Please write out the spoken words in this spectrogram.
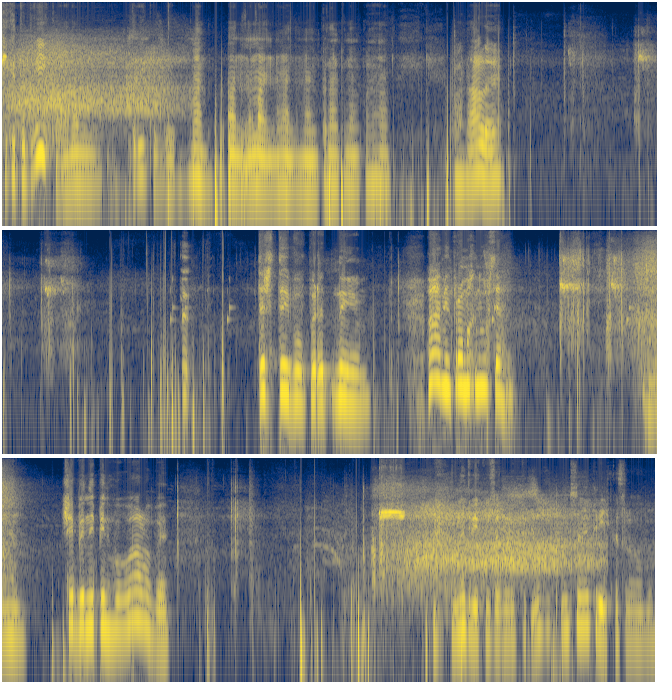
Тільки тут двійка, а нам трійку збив. Ладно, ладно, нормально, нормально, нормально. Погнали, погнали, погнали. Погнали. Де ж ти був перед ним? А, він промахнувся. Блін. Ще би не пінгувало би. Не двійку забув. Ну, Ну це не трійка, слава Богу.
